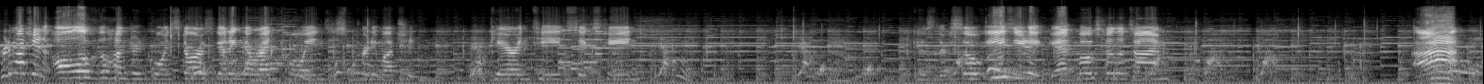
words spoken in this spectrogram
Pretty much in all of the 100 coin stars, getting the red coins is pretty much a guaranteed 16. Because they're so easy to get most of the time. Ah!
